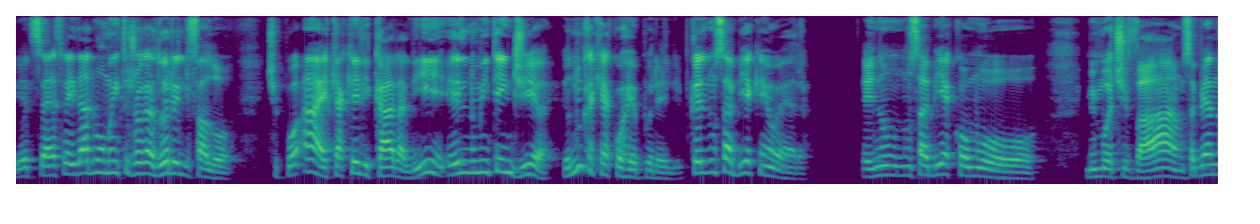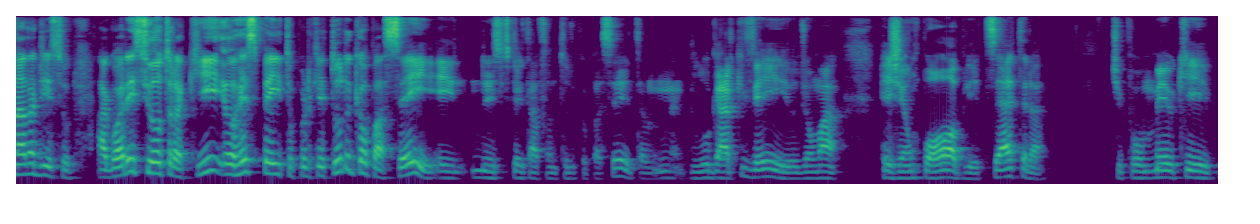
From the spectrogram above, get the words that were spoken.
etc. E dado momento o jogador ele falou: Tipo, ah, é que aquele cara ali, ele não me entendia. Eu nunca queria correr por ele, porque ele não sabia quem eu era. Ele não, não sabia como me motivar, não sabia nada disso. Agora, esse outro aqui, eu respeito, porque tudo que eu passei, e nisso que ele estava falando, tudo que eu passei, então, né, do lugar que veio, de uma região pobre, etc. Tipo, meio que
